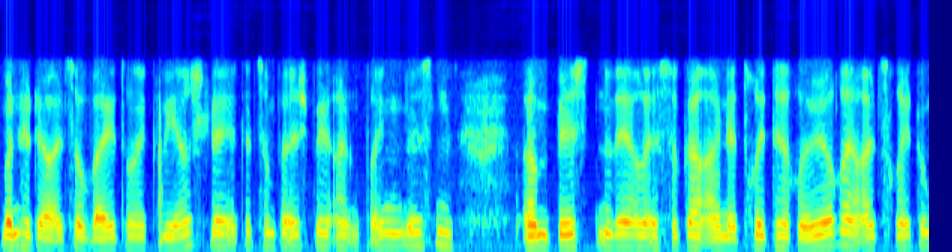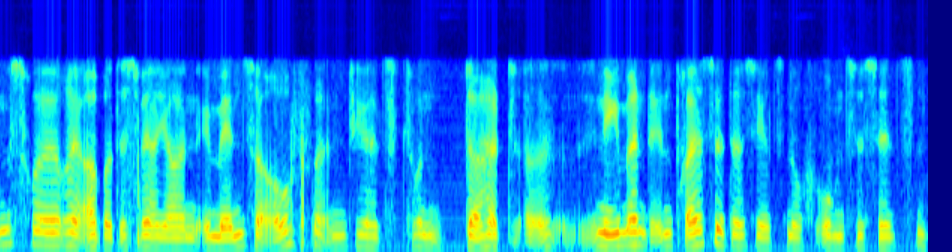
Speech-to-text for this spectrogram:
Man hätte also weitere Querschläge zum Beispiel anbringen müssen. Am besten wäre es sogar eine dritte Röhre als Rettungsröhre, aber das wäre ja ein immenser Aufwand jetzt und da hat äh, niemand Interesse, das jetzt noch umzusetzen.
